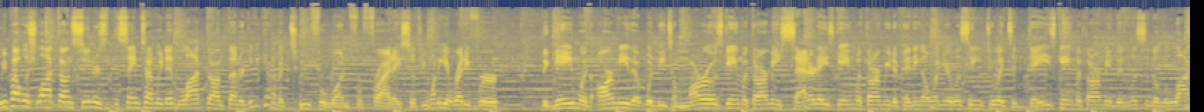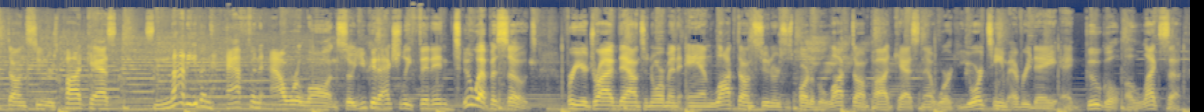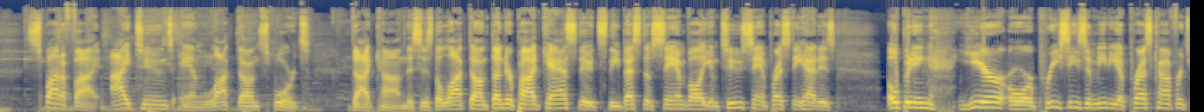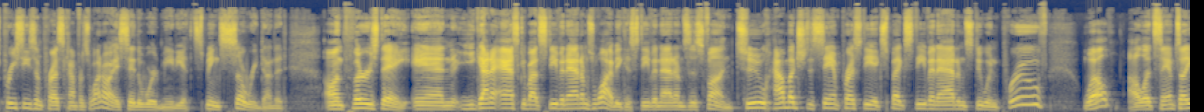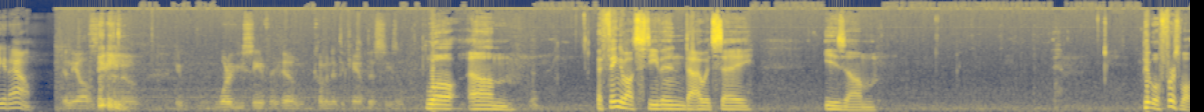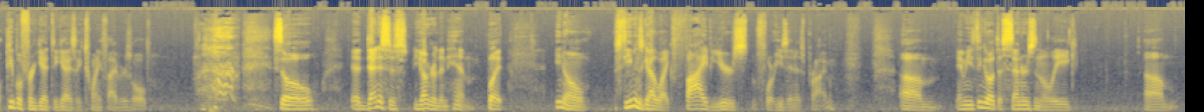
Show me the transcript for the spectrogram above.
We published Locked On Sooners at the same time we did Locked On Thunder. Give you kind of a two for one for Friday. So if you want to get ready for the game with Army, that would be tomorrow's game with Army, Saturday's game with Army, depending on when you're listening to it, today's game with Army, then listen to the Locked On Sooners podcast. It's not even half an hour long, so you could actually fit in two episodes for your drive down to Norman. And Locked On Sooners is part of the Locked On Podcast Network, your team every day at Google, Alexa, Spotify, iTunes, and LockedOnSports.com. This is the Locked On Thunder podcast. It's the Best of Sam Volume 2. Sam Presti had his opening year or preseason media press conference, preseason press conference. Why do I say the word media? It's being so redundant. On Thursday, and you got to ask about Steven Adams. Why? Because Steven Adams is fun. Two, how much does Sam Presti expect Steven Adams to improve? Well, I'll let Sam tell you now in the offseason. what have you seen from him coming into camp this season? Well, um, the thing about Steven that I would say is um, people. First of all, people forget the guy's like 25 years old. so uh, Dennis is younger than him, but you know Steven's got like five years before he's in his prime. Um, and when you think about the centers in the league, um,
